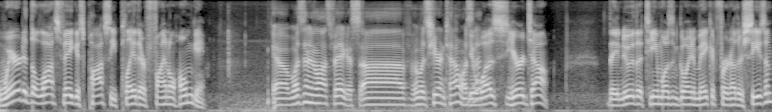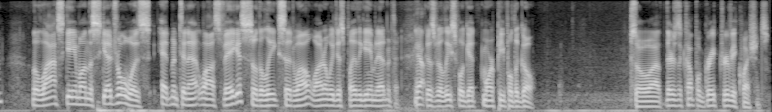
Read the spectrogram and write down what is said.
Where did the Las Vegas Posse play their final home game? Yeah, it wasn't in Las Vegas. Uh, it was here in town, wasn't it? It was here in town. They knew the team wasn't going to make it for another season. The last game on the schedule was Edmonton at Las Vegas, so the league said, "Well, why don't we just play the game in Edmonton? Yeah, because at least we'll get more people to go." So uh, there's a couple great trivia questions,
